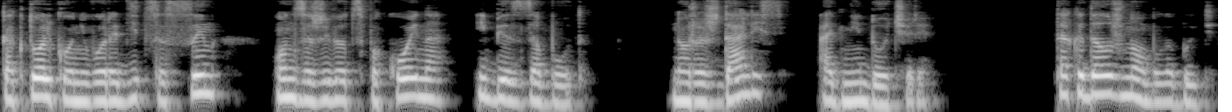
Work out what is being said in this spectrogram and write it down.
как только у него родится сын, он заживет спокойно и без забот. Но рождались одни дочери. Так и должно было быть.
